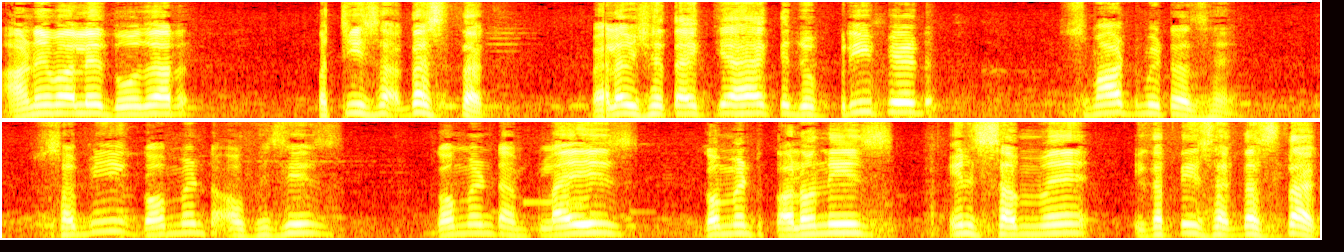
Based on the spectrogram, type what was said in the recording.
आने वाले 2025 अगस्त तक पहला विषय तय किया है कि जो प्रीपेड स्मार्ट मीटर्स हैं सभी government offices government employees government colonies इन सब में 31 अगस्त तक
